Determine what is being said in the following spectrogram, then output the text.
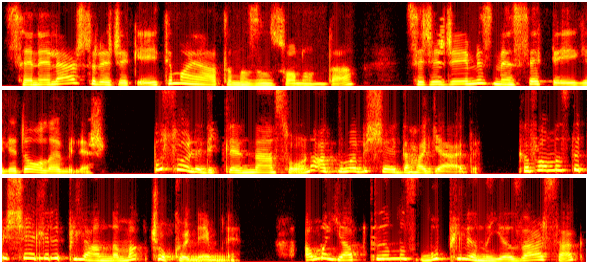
seneler sürecek eğitim hayatımızın sonunda seçeceğimiz meslekle ilgili de olabilir. Bu söylediklerinden sonra aklıma bir şey daha geldi. Kafamızda bir şeyleri planlamak çok önemli. Ama yaptığımız bu planı yazarsak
